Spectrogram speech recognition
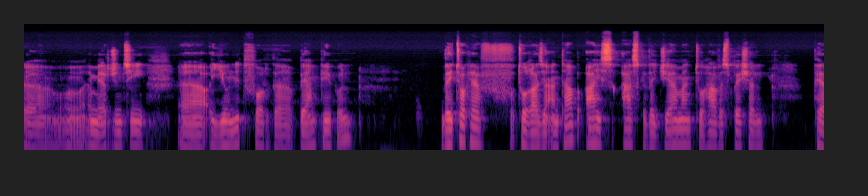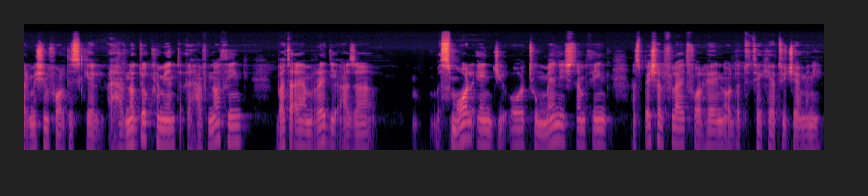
uh, emergency uh, unit for the banned people. They took her to Ghazi Antab. I asked the German to have a special permission for this girl. I have no document, I have nothing, but I am ready as a small NGO to manage something, a special flight for her in order to take her to Germany.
